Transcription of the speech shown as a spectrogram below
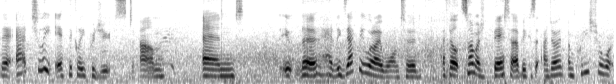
they're actually ethically produced. Um, and it, they had exactly what I wanted. I felt so much better because I don't, I'm pretty sure what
